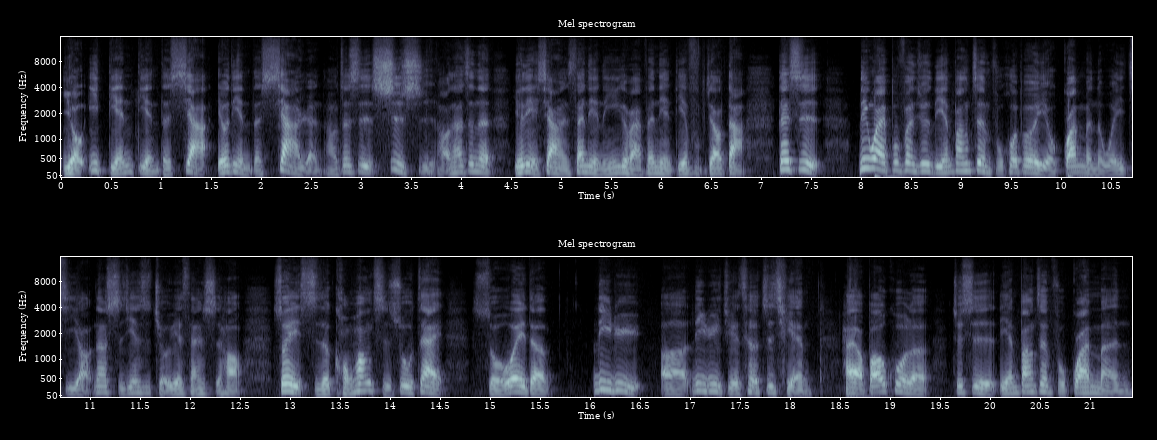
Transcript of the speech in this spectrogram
有一点点的吓，有点的吓人。好，这是事实。好，它真的有点吓人，三点零一个百分点跌幅比较大，但是。另外一部分就是联邦政府会不会有关门的危机哦？那时间是九月三十号，所以使得恐慌指数在所谓的利率呃利率决策之前，还有包括了就是联邦政府关门，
